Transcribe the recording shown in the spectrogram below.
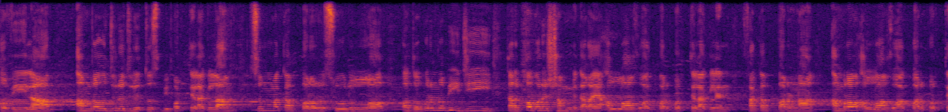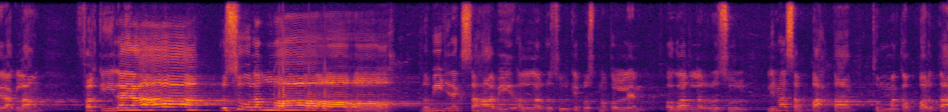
তাবিলা। আমরাও জুড়ে জুড়ে তসবি পড়তে লাগলাম। সুম্মা কাব্বর রসুল্লাহ অতপর নবীজি তার কবরের সামনে দাঁড়ায় আল্লাহ আকবর পড়তে লাগলেন। ফাকাব্বারনা, আমরাও আল্লাহ আকবর পড়তে লাগলাম। ফাকিলা রাসূলুল্লাহ। নবীজির এক সাহাবি আল্লাহর রসুলকে প্রশ্ন করলেন, ওগো আল্লাহর রসুল, লিমা সাব্বাহতা থুম্মা কাব্বারতা?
